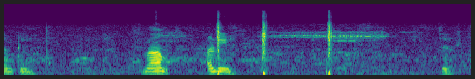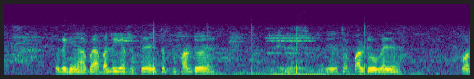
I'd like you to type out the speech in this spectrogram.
Empty नाम अली। तो देखिए यहाँ पर आप अली कर सकते हैं सब तो फालतू है। ये सब फालतू हो गए हैं। और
